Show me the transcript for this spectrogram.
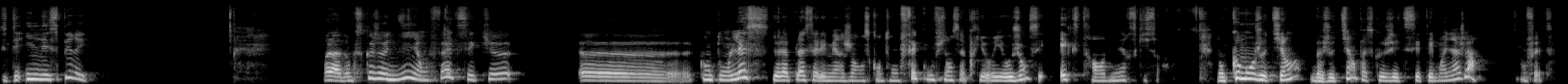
C'était inespéré. Voilà, donc ce que je dis en fait, c'est que euh, quand on laisse de la place à l'émergence, quand on fait confiance a priori aux gens, c'est extraordinaire ce qui sort. Donc comment je tiens? Bah, Je tiens parce que j'ai ces témoignages-là, en fait.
